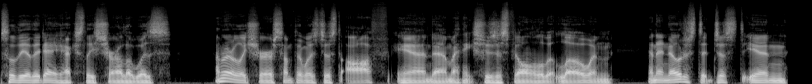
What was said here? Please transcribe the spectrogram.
So the other day, actually, Charlotte was, I'm not really sure, something was just off. And um, I think she was just feeling a little bit low. And, and I noticed it just in,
